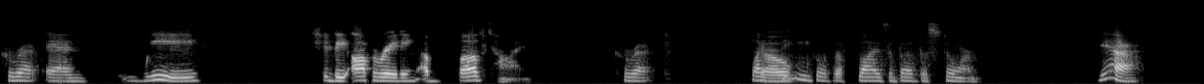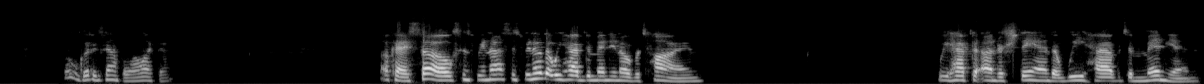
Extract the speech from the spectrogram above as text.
Correct. and we should be operating above time. Correct. Like the eagle that flies above the storm. yeah. Oh, good example. I like that. Okay, so since we know since we know that we have dominion over time, we have to understand that we have dominion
